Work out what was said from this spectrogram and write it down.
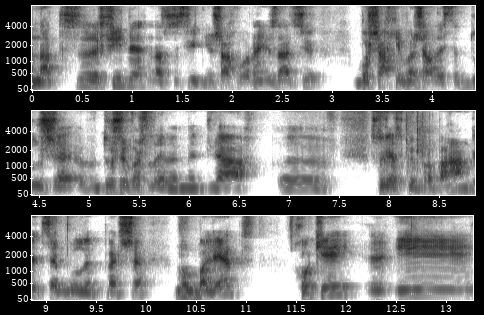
над е, Фіде, над всесвітньою шаховою організацією, бо шахи вважалися дуже, дуже важливими для е, совєтської пропаганди. Це були перше ну, балет, хокей е, і,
